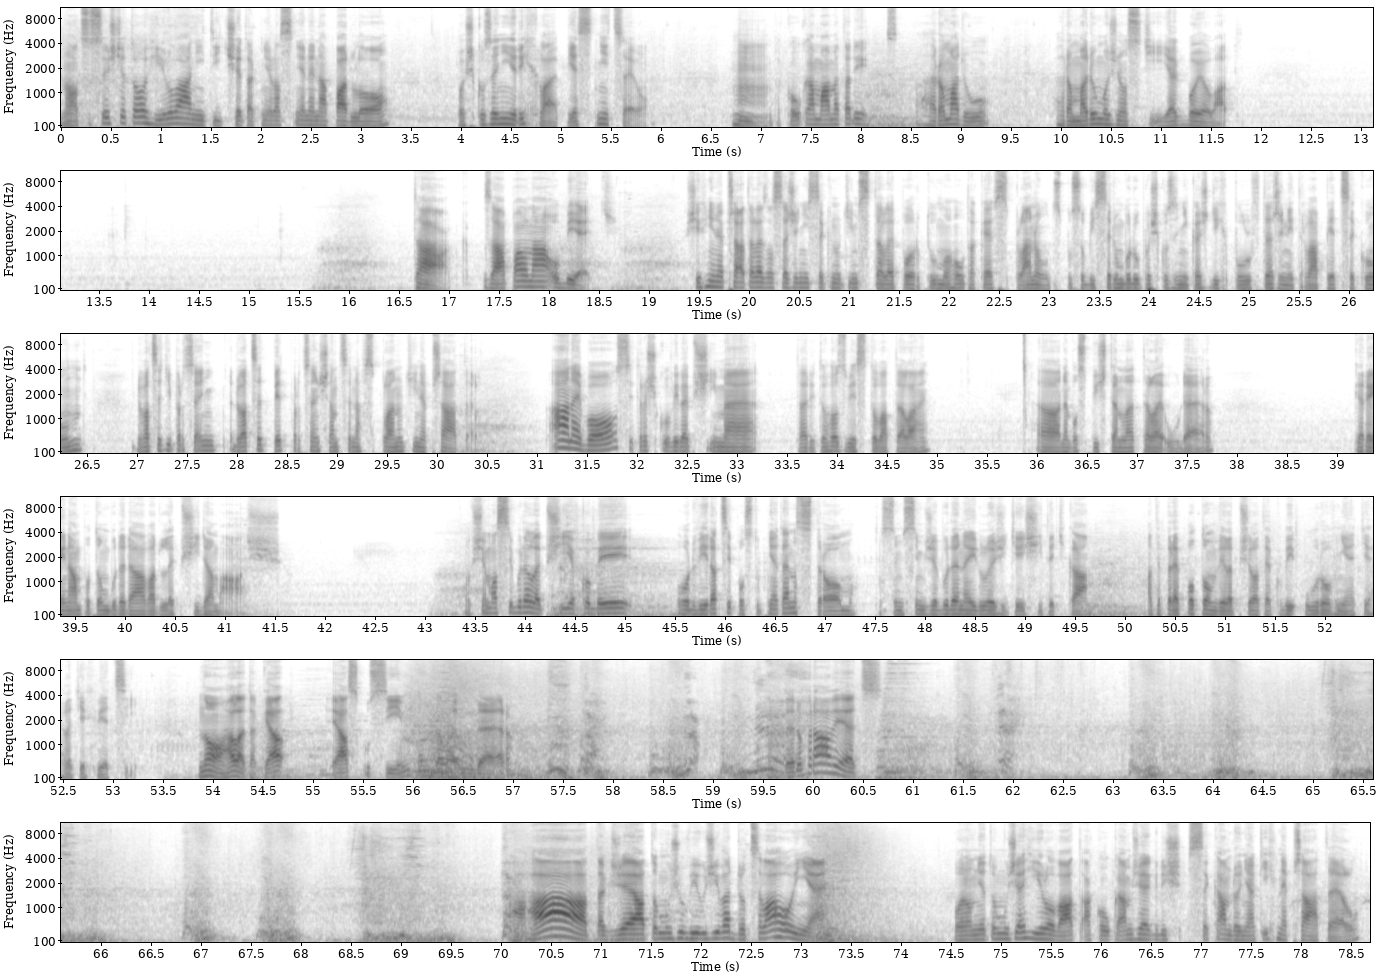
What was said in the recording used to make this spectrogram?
No a co se ještě toho healování týče, tak mě vlastně nenapadlo. Poškození rychlé, pěstnice, jo. Hmm, tak koukám, máme tady hromadu, hromadu možností, jak bojovat. Tak, zápalná oběť. Všichni nepřátelé zasažení seknutím z teleportu mohou také vzplanout. Způsobí 7 bodů poškození každých půl vteřiny, trvá 5 sekund. 20%, 25% šance na vzplanutí nepřátel. A nebo si trošku vylepšíme tady toho zvěstovatele, nebo spíš tenhle teleúder, který nám potom bude dávat lepší damáž. Ovšem asi bude lepší jakoby odvírat si postupně ten strom. To si myslím, že bude nejdůležitější teďka. A teprve potom vylepšovat jakoby úrovně těchto těch věcí. No, hele, tak já, já zkusím ten teleúder. Tak to je dobrá věc. Aha, takže já to můžu využívat docela hojně. Ono mě to může healovat a koukám, že když sekám do nějakých nepřátel,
